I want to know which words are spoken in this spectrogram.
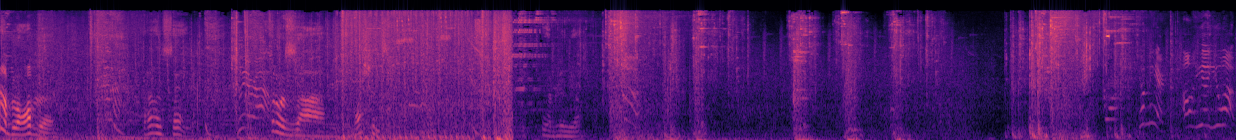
How did not blow up though? I don't understand. I thought it was um Russians. Yeah, blew me up. Come here. I'll heal you up.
